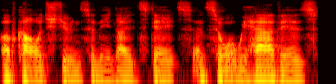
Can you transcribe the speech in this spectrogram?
of college students in the United States. And so what we have is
